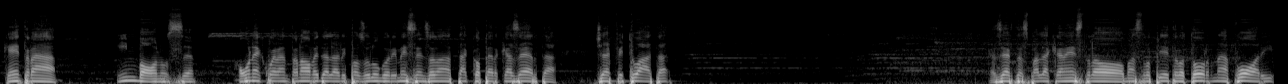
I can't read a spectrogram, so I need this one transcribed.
che entra in bonus. A 1.49 dalla riposo lungo rimessa in zona d'attacco per Caserta già effettuata. Caserta spalla a canestro Mastro Pietro torna fuori.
